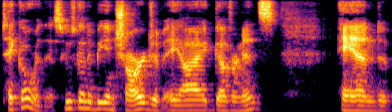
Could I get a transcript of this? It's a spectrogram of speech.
take over this? Who's going to be in charge of AI governance? And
